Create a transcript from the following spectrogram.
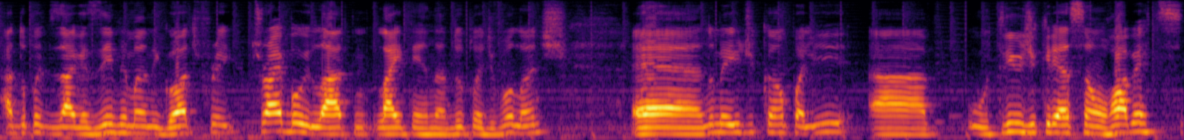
a dupla de zaga Zimmerman e Godfrey, Tribal e Leitner na dupla de volantes, é, no meio de campo ali, a, o trio de criação Roberts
